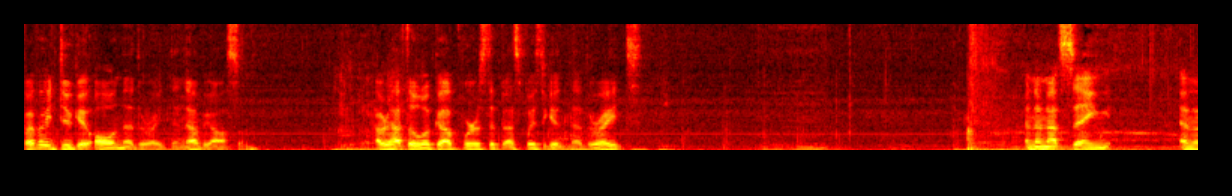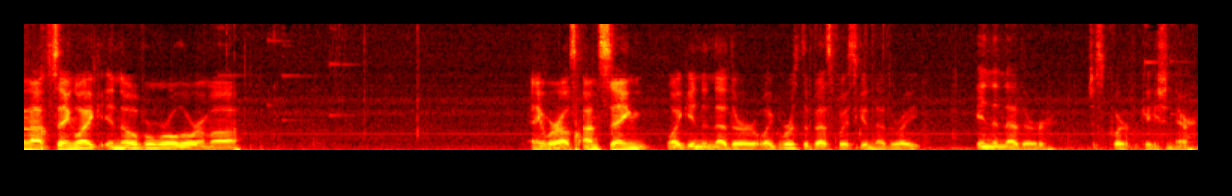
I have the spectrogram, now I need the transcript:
But if I do get all netherite, then that'd be awesome. I would have to look up where's the best place to get netherite. And I'm not saying... And I'm not saying, like, in the overworld or um, uh, anywhere else. I'm saying like in the nether. Like where's the best place to get netherite? In the nether. Just clarification there.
